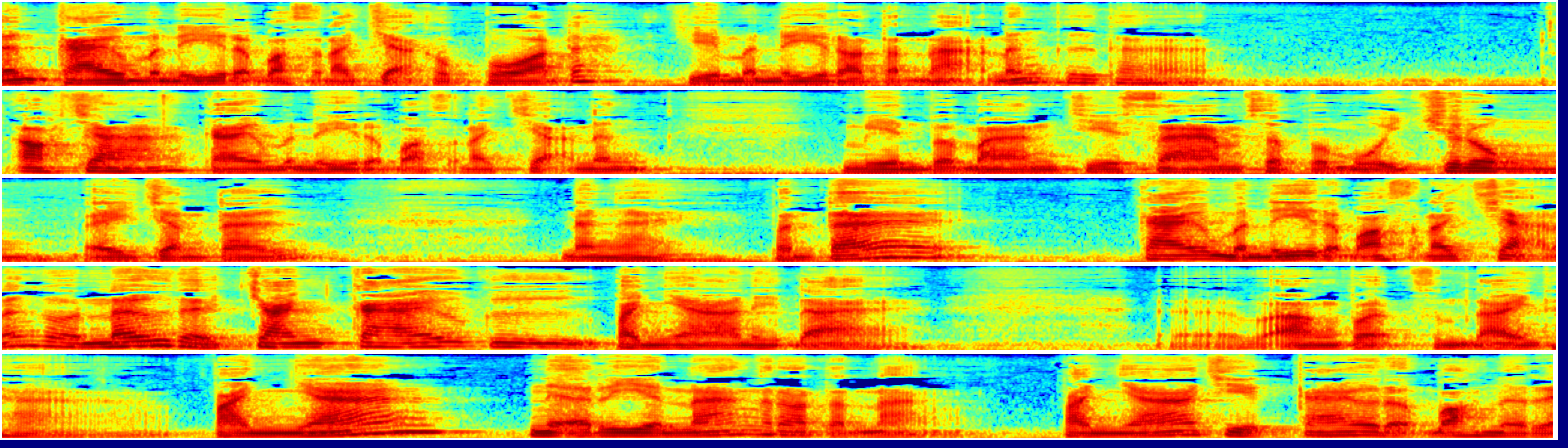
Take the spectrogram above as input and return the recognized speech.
នឹងកែវមณีរបស់ស្ដេចចក្រពតជាមณีរតនៈហ្នឹងគឺថាអស្ចារ្យកែវមณีរបស់ស្ដេចចក្រហ្នឹងមានប្រមាណជា36ជ្រុងអីចឹងទៅ ហ្នឹងហើយប៉ុន្តែកែវមณีរបស់ស្ដេចចក្រហ្នឹងក៏នៅតែចាញ់កែវគឺបញ្ញានេះដែរព្រះអង្គសម្ដែងថាបញ្ញាអ្នករៀនណាងរតនាងបញ្ញាជាកែវរបស់នរ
